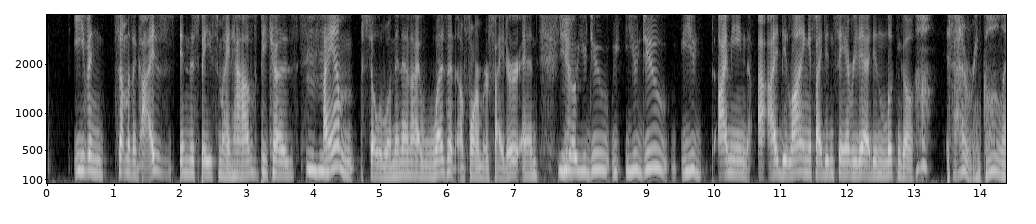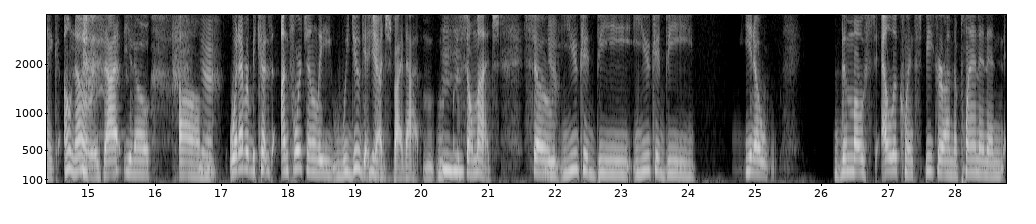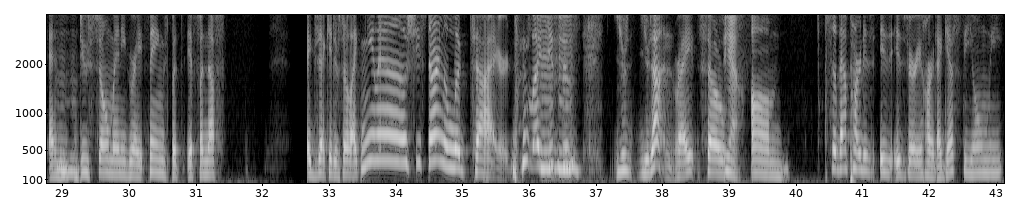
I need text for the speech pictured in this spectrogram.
even some of the guys in the space might have because mm-hmm. I am still a woman and I wasn't a former fighter. And, yeah. you know, you do, you do, you, I mean, I'd be lying if I didn't say every day I didn't look and go, oh, is that a wrinkle? Like, oh no, is that, you know, um, yeah. Whatever, because unfortunately we do get yeah. judged by that mm-hmm. so much. So yeah. you could be, you could be, you know, the most eloquent speaker on the planet and, and mm-hmm. do so many great things. But if enough executives are like, you know, she's starting to look tired, like mm-hmm. it just, you're, you're done. Right. So, yeah. Um, so that part is, is is very hard. I guess the only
